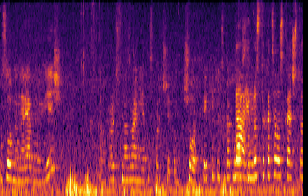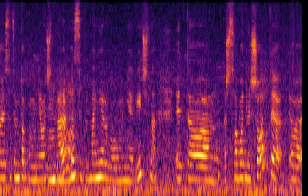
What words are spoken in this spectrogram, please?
условно нарядную вещь, э, против названия это спортшиком. Шорт какие-то у тебя Да, классные. я просто хотела сказать, что с этим топом мне очень Мгм. нравилось и гармонировало мне лично. Это м, свободные шорты. э,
